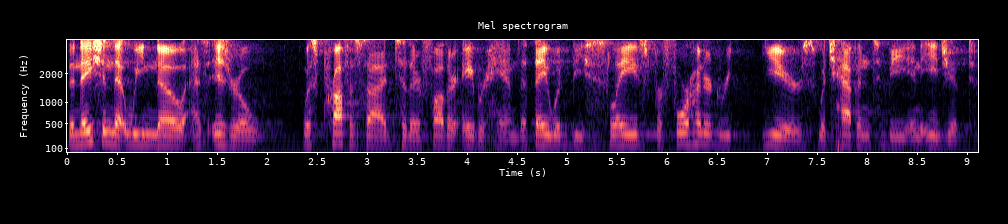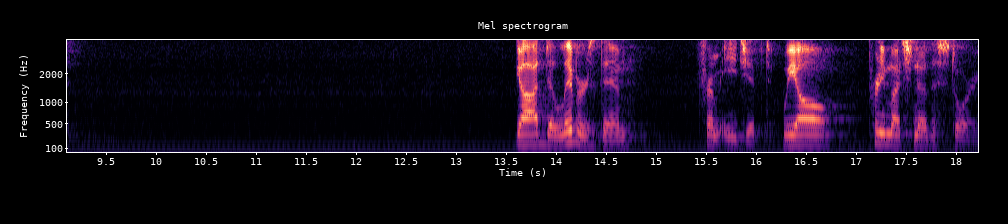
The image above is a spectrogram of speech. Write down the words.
The nation that we know as Israel was prophesied to their father Abraham that they would be slaves for 400 years, which happened to be in Egypt. God delivers them from Egypt. We all pretty much know the story.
